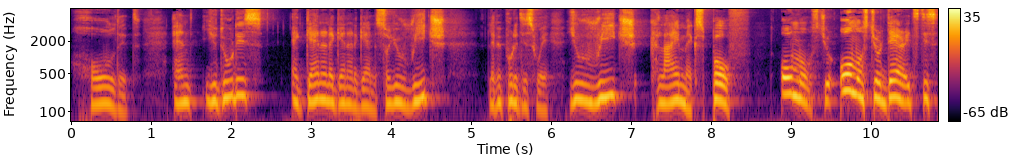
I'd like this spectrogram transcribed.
hold it. And you do this again and again and again. So you reach, let me put it this way, you reach climax both. Almost, you're almost you're there. It's this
